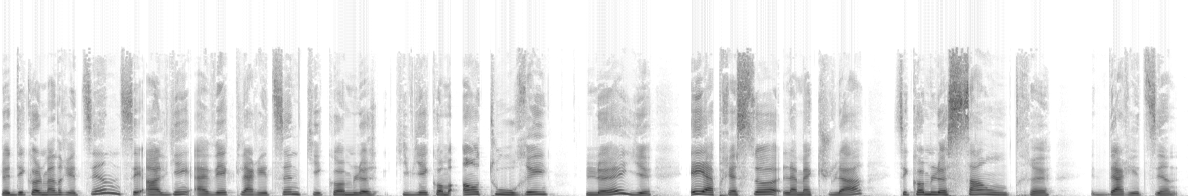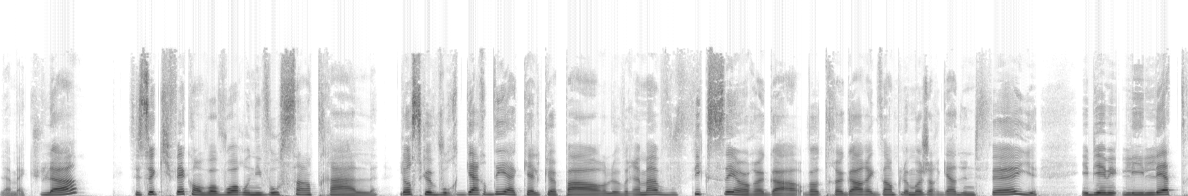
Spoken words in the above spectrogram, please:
le décollement de rétine, c'est en lien avec la rétine qui qui vient comme entourer l'œil Et après ça, la macula, c'est comme le centre de la rétine. La macula, c'est ce qui fait qu'on va voir au niveau central. Lorsque vous regardez à quelque part, vraiment vous fixez un regard, votre regard, exemple, moi je regarde une feuille, eh bien les lettres,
